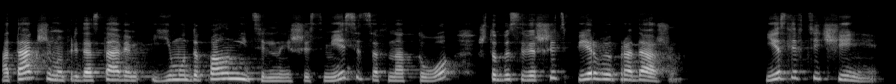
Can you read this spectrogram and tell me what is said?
А также мы предоставим ему дополнительные 6 месяцев на то, чтобы совершить первую продажу. Если в течение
